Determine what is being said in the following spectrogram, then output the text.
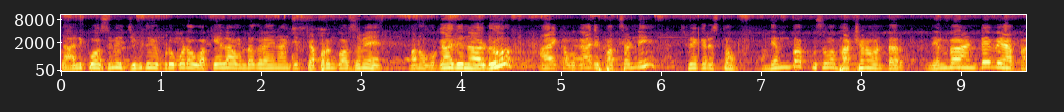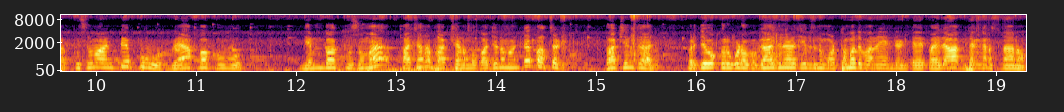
దానికోసమే జీవితం ఎప్పుడు కూడా ఒకేలా ఉండదు అయినా అని చెప్పి చెప్పడం కోసమే మనం ఉగాది నాడు ఆ యొక్క ఉగాది పచ్చడిని స్వీకరిస్తాం. నింబ కుసుమ భక్షణం అంటారు. నింబ అంటే వేప కుసుమ అంటే పువ్వు వేప పువ్వు. నింబ కుసుమ పచన భక్షణము. భజనం అంటే పచ్చడి. భక్షించాలి. ప్రతి ఒక్కరు కూడా ఉగాది నాడు చేసిన మొట్టమొదటి పని ఏంటంటే తైలాభ్యంగన స్నానం.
